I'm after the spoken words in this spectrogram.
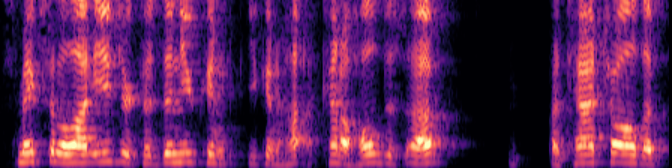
This makes it a lot easier because then you can you can kind of hold this up, attach all the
